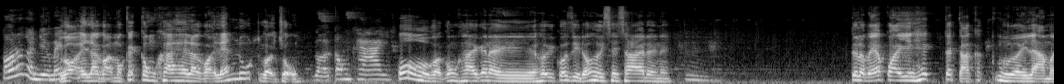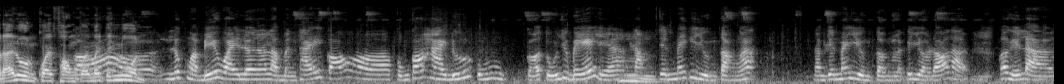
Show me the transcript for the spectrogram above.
có rất là nhiều máy Gọi tính là gọi một cách công khai hay là gọi lén lút gọi trộm? gọi công khai Ồ, gọi công khai cái này hơi có gì đó hơi sai sai đây này. ừ. Tức là bé quay hết tất cả các người làm ở đấy luôn, quay phòng, quay máy tính luôn. Có, lúc mà bé quay lên là mình thấy có ờ, cũng có hai đứa cũng cỡ tuổi như bé vậy á, Ừ. nằm trên mấy cái giường tầng á nằm trên mấy giường tầng là cái giờ đó là có nghĩa là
